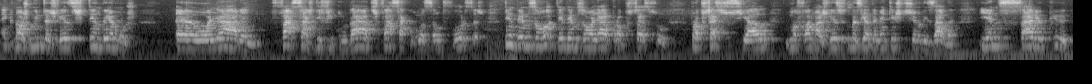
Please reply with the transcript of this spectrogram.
em que nós muitas vezes tendemos a olhar face às dificuldades, face à correlação de forças, tendemos a, tendemos a olhar para o processo para o processo social de uma forma às vezes demasiadamente institucionalizada. E é necessário que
